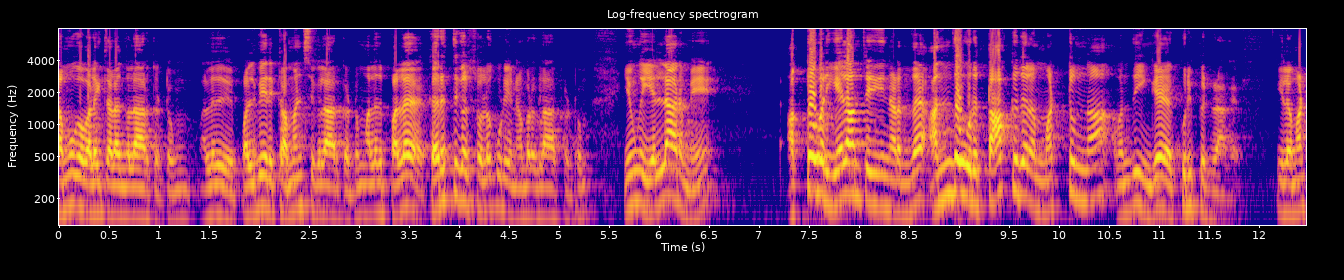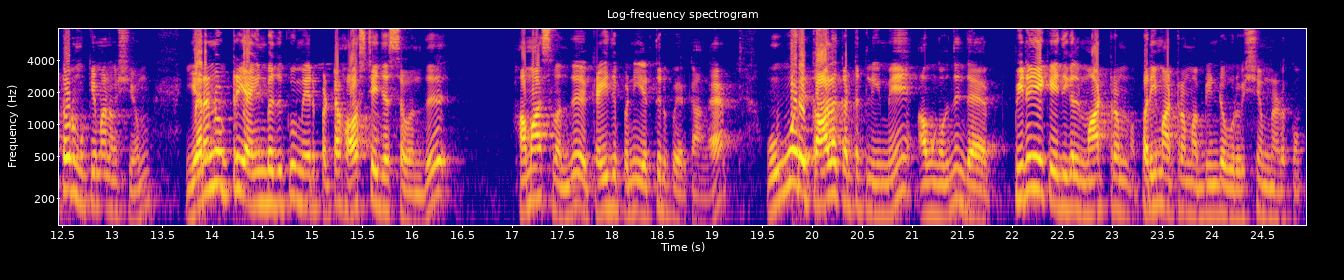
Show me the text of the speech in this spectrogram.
சமூக வலைத்தளங்களாக இருக்கட்டும் அல்லது பல்வேறு கமெண்ட்ஸுகளாக இருக்கட்டும் அல்லது பல கருத்துக்கள் சொல்லக்கூடிய நபர்களாக இருக்கட்டும் இவங்க எல்லாருமே அக்டோபர் ஏழாம் தேதி நடந்த அந்த ஒரு தாக்குதலை மட்டும்தான் வந்து இங்கே குறிப்பிடுறாங்க. இதில் மற்றொரு முக்கியமான விஷயம் இரநூற்றி ஐம்பதுக்கும் மேற்பட்ட ஹாஸ்டேஜஸை வந்து ஹமாஸ் வந்து கைது பண்ணி எடுத்துகிட்டு போயிருக்காங்க. ஒவ்வொரு காலகட்டத்திலையுமே அவங்க வந்து இந்த பிணைய கைதிகள் மாற்றம் பரிமாற்றம் அப்படின்ற ஒரு விஷயம் நடக்கும்.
